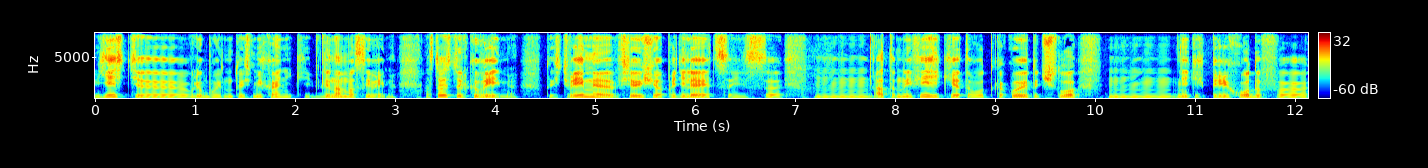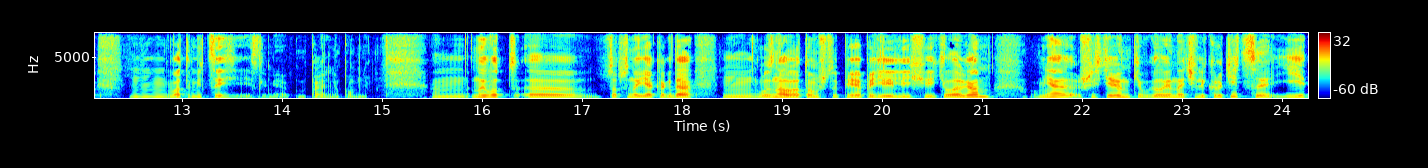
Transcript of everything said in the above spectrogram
есть э, в любой, ну то есть механике, длина массы и время, остается только время. То есть время все еще определяется из атомной физики, это вот какое-то число неких переходов э, в атоме цезия, если я правильно помню. Ну и вот, э, собственно, я когда узнал о том, что переопределили еще и килограмм, у меня шестеренки в голове начали крутиться, и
